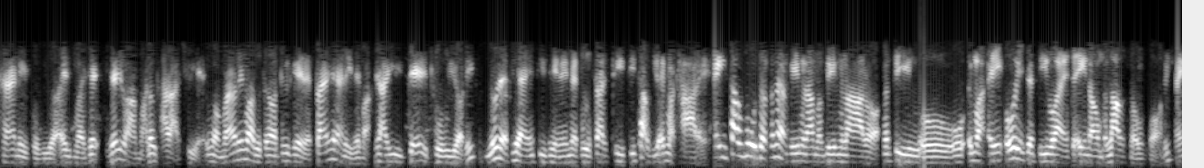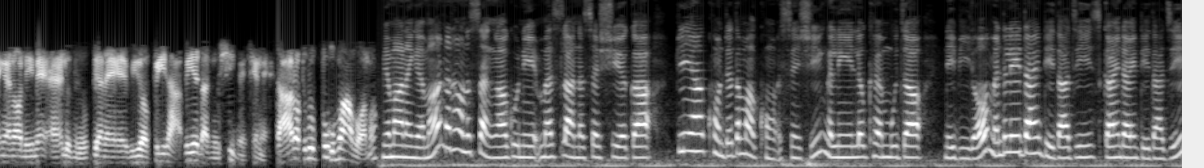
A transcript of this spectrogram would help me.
ခန်းတွေဆိုပြီးတော့ ရပ်ရွာမှာ လုပ်ထားတာရှိတယ်။ဥပမာ မန္တလေးမှာဆို ကျနော်တွေ့ခဲ့တယ်။ပန်းခြံတွေထဲမှာ ယာယီတဲတွေထိုးပြီးတော့လေ မြို့နယ် ခရိုင်အစီအစဉ်တွေနဲ့ သူတို့ တည်ဆောက်ပြီး အဲ့မှာထားတယ်။အိမ်ဆောက်ဖို့အတွက် ပိုက်ဆံပေးမလား မပေးမလားတော့ မသိဘူးဟိုအဲ့မှာအိမ်အိုးရင်ချက်စီးသွားရင်တအိမ်အောင်ဘလောက်ဆုံးပေါ့လေနိုင်ငံတော်အနေနဲ့အဲ့လိုမျိုးပြန်လည်ပြီးတော့ပေးတာပေးရတာမျိုးရှိနေချင်းတယ်ဒါကတော့သူတို့ပုံမှန်ပေါ့နော်မြန်မာနိုင်ငံမှာ2025ခုနှစ်မတ်လ28ရက်ကပြင်အားခွန်တက်သမခွန်အဆင့်ရှိငလျင်လောက်ခတ်မှုကြောင့် နေပြီးတော့မန္တလေးတိုင်းဒေသကြီးစကိုင်းတိုင်းဒေသကြီး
